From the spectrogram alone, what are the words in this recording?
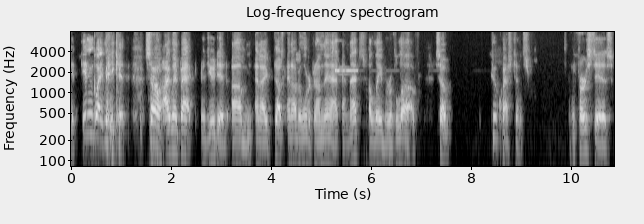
it didn't quite make it. So I went back as you did, um, and I just and I've been working on that, and that's a labor of love. So, two questions. The first is,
